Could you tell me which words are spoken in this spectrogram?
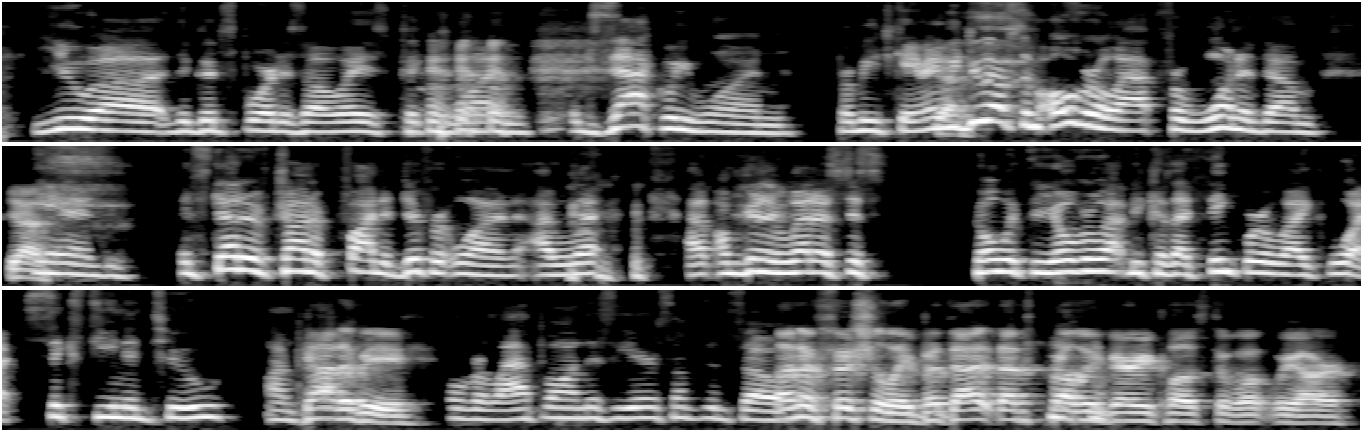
you, uh, the good sport as always, pick the one exactly one from each game, and Yes. we do have some overlap for one of them. Yes. And instead of trying to find a different one, I let I- I'm going to let us just go with the overlap because I think we're like what 16 and two on Gotta be overlap on this year or something. So unofficially, but that that's probably very close to what we are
